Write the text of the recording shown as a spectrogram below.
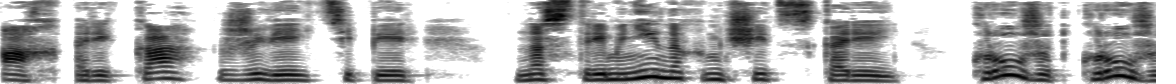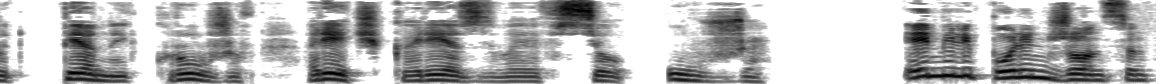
Ах, река, живей теперь, на стремнинах мчит скорей, кружит, кружит пеной кружев, речка резвая все уже. Эмили Полин Джонсон,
